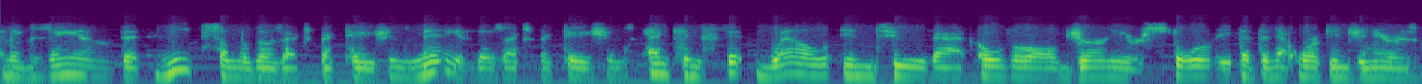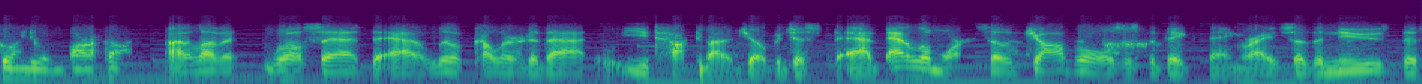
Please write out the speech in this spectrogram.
an exam that meets some of those expectations, many of those expectations, and can fit well into that overall journey or story that the network engineer is going to embark on. I love it. Well said. To add a little color to that, you talked about it, Joe, but just add add a little more. So job roles is the big thing, right? So the new, this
